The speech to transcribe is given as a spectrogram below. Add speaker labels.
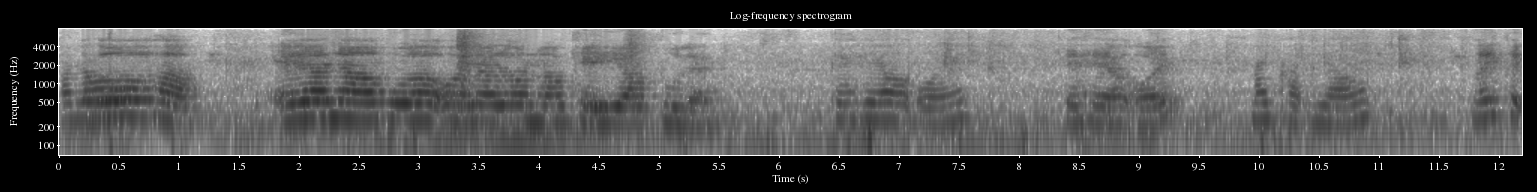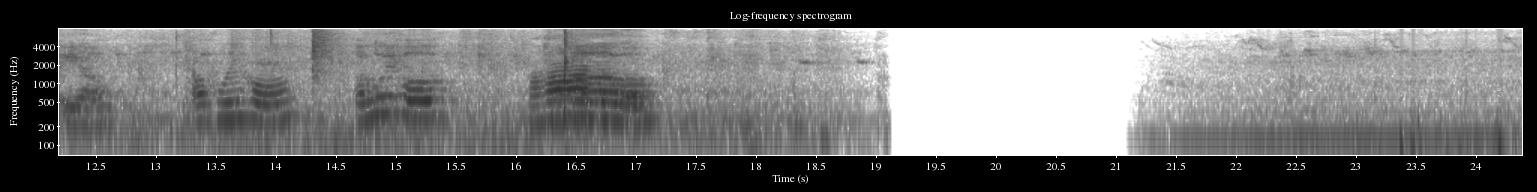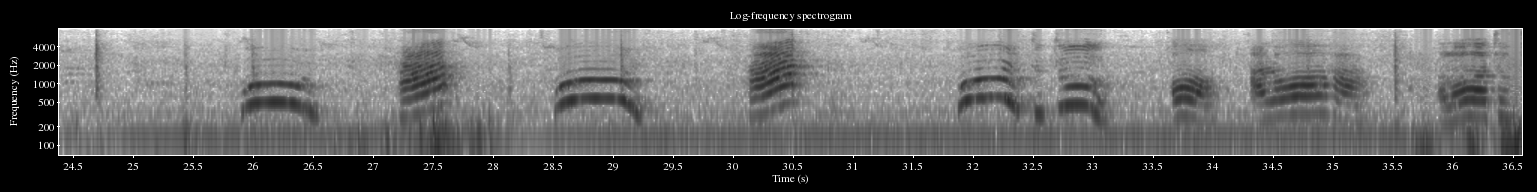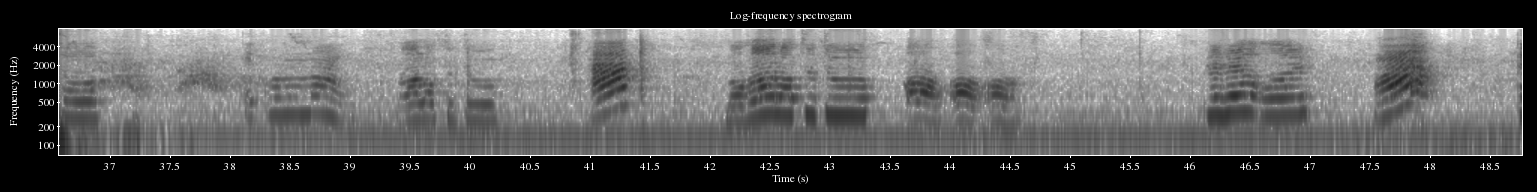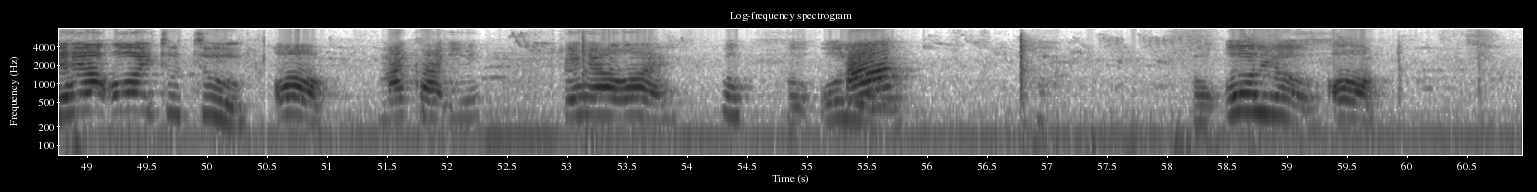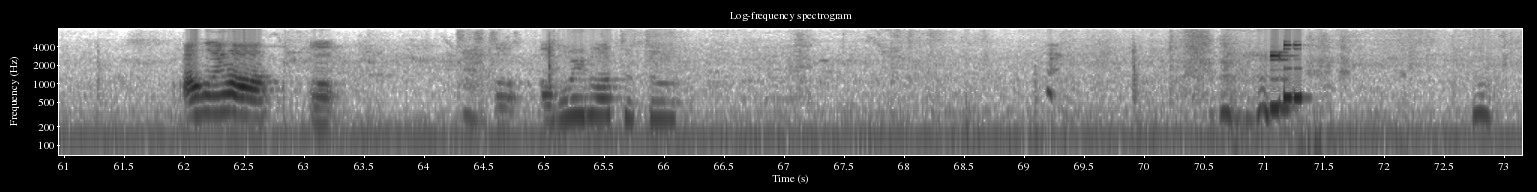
Speaker 1: Aloha! E ana hua o ia lono ke ia pule.
Speaker 2: Pehea oi.
Speaker 1: Pehea oi.
Speaker 2: Mai ka iau.
Speaker 1: Mai ka iau.
Speaker 2: Ahui ho.
Speaker 1: Ahui ho.
Speaker 2: Mahalo.
Speaker 1: Mahalo.
Speaker 2: Oh, aloha.
Speaker 1: Aloha tutu.
Speaker 2: E kunu mai.
Speaker 1: Mahalo tutu.
Speaker 2: Ha?
Speaker 1: Mahalo tutu.
Speaker 2: Oh, oh, oh.
Speaker 1: Pehea oi.
Speaker 2: Ha?
Speaker 1: Pehea oi tutu.
Speaker 2: Oh, mai ka i. Pehea oi.
Speaker 1: Oh, ho olio.
Speaker 2: Ha?
Speaker 1: Ho olio.
Speaker 2: Oh. A hui ho.
Speaker 1: Oh. 어, 어호이 호아 투투. 후.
